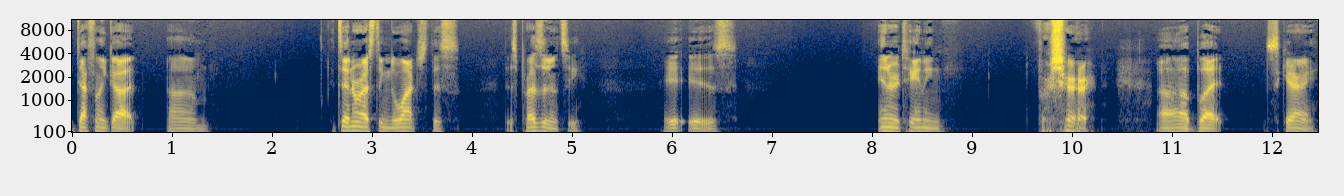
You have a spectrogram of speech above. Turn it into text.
definitely got. Um, it's interesting to watch this this presidency. It is entertaining for sure, uh, but scary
